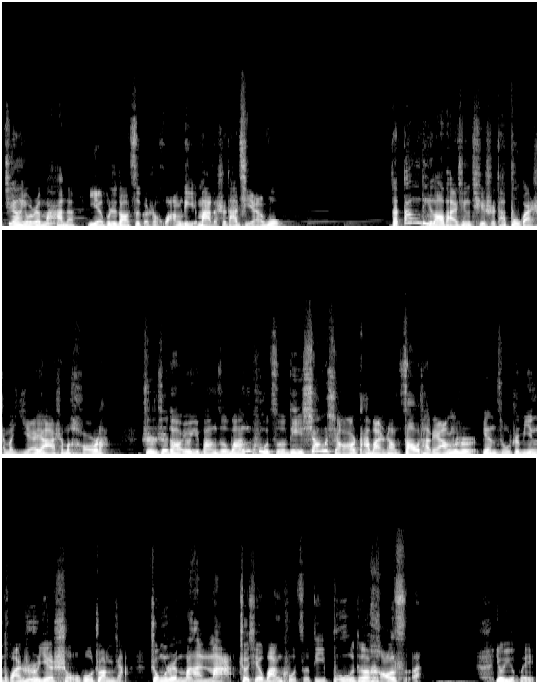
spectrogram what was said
这样有人骂呢，也不知道自个儿是皇帝，骂的是他姐夫。在当地老百姓其实他不管什么爷呀什么猴了，只知道有一帮子纨绔子弟宵小大晚上糟蹋粮食，便组织民团日夜守护庄稼。终日谩骂这些纨绔子弟不得好死。有一回，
